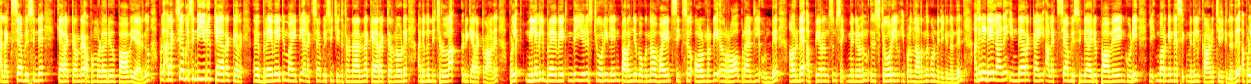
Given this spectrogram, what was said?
അലക്സിയ ബ്ലിസിന്റെ ക്യാരക്ടറിന്റെ ഒപ്പമുള്ള ഒരു പാവയായിരുന്നു. അപ്പോൾ അലക്സിയ ബ്ലിസിന്റെ ഈ ഒരു ക്യാരക്ടർ ബ്രേവേറ്റുമായിട്ട് അലക്സാബ്ലിഷ് ചെയ്തിട്ടുണ്ടായിരുന്ന ക്യാരക്ടറിനോട് അനുബന്ധിച്ചുള്ള ഒരു ക്യാരക്ടറാണ് അപ്പോൾ നിലവിൽ ബ്രേവേറ്റിന്റെ ഈ ഒരു സ്റ്റോറി ലൈൻ പറഞ്ഞു പോകുന്ന വൈറ്റ് സിക്സ് ഓൾറെഡി റോ ബ്രാൻഡിൽ ഉണ്ട്. അവരുടെ അപ്പിയറൻസും സെഗ്മെന്റുകളും സ്റ്റോറിയും ഇപ്പോൾ നടന്നുകൊണ്ടിരിക്കുന്നുണ്ട്. അതിനിടയിലാണ് ഇൻഡയറക്റ്റായി അലക്സിയ ബ്ലിസിന്റെ ആ ഒരു പവയും കൂടി ലിമോർഗന്റെ സെഗ്മെന്റിൽ കാണിച്ചിരിക്കുന്നത്. അപ്പോൾ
